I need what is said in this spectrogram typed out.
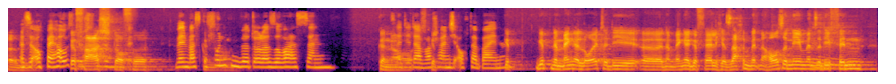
ähm, Also auch bei Haus Gefahrstoffe. Wenn was Genau. gefunden wird oder sowas, dann Genau. seid ihr da Es gibt- wahrscheinlich auch dabei. Ne? gibt, gibt eine Menge Leute, die äh, eine Menge gefährliche Sachen mit nach Hause nehmen, wenn sie die finden.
